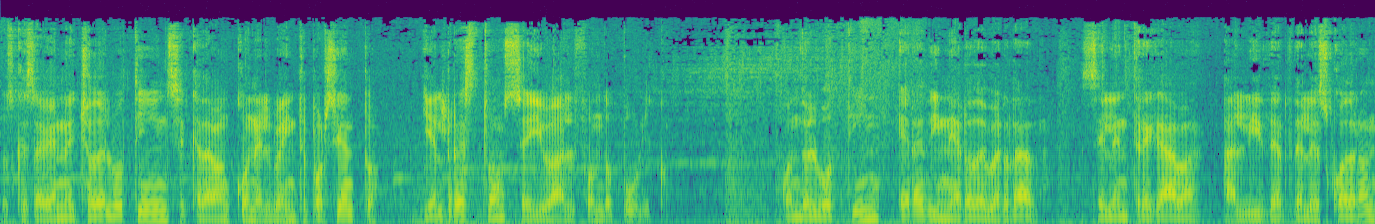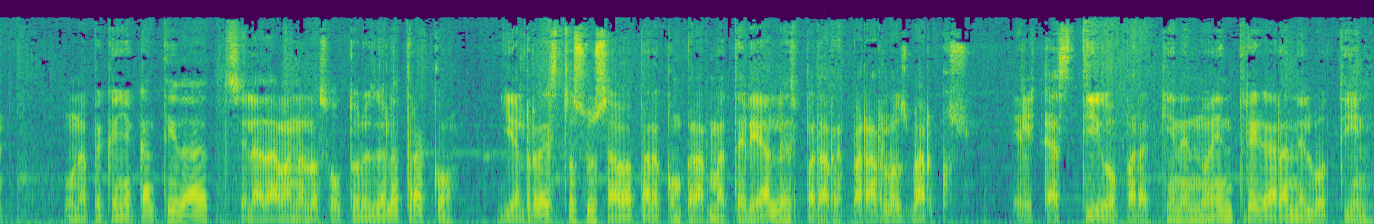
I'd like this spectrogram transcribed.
Los que se habían hecho del botín se quedaban con el 20% y el resto se iba al fondo público. Cuando el botín era dinero de verdad, se le entregaba al líder del escuadrón. Una pequeña cantidad se la daban a los autores del atraco y el resto se usaba para comprar materiales para reparar los barcos. El castigo para quienes no entregaran el botín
